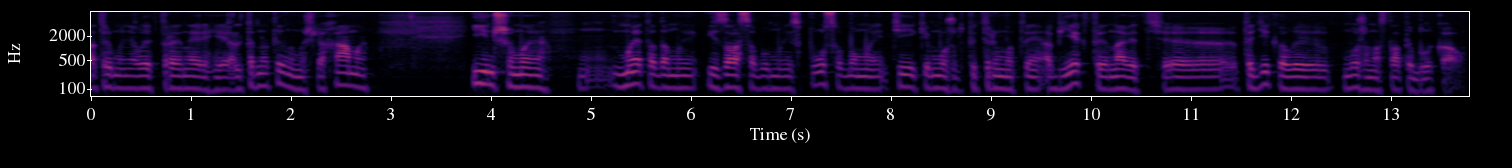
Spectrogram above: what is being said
отримання електроенергії, альтернативними шляхами, іншими методами і засобами, і способами, ті, які можуть підтримати об'єкти навіть е, тоді, коли може настати блекаут.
